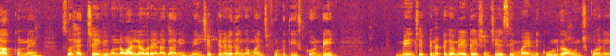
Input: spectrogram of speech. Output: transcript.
దాక్కున్నాయి సో హెచ్ఐవి ఉన్న వాళ్ళు ఎవరైనా కానీ మేము చెప్పిన విధంగా మంచి ఫుడ్ తీసుకోండి. మేము చెప్పినట్టుగా మెడిటేషన్ చేసి మైండ్ని కూల్గా ఉంచుకొని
